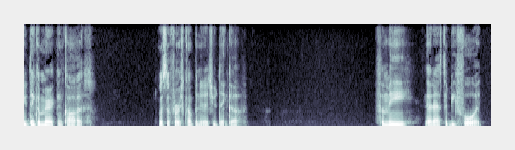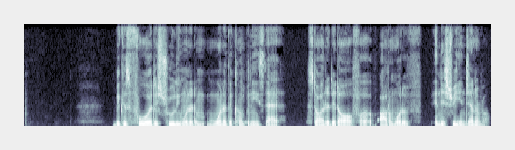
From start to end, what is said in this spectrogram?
you think American cars, what's the first company that you think of? For me, that has to be Ford. Because Ford is truly one of the one of the companies that started it all for automotive industry in general.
